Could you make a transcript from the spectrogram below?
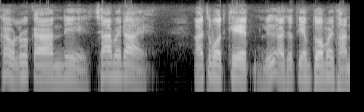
เข้าราชการนี่ช้าไม่ได้ อาจจะหมดเขตหรืออาจจะเตรียมตัวไม่ทัน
